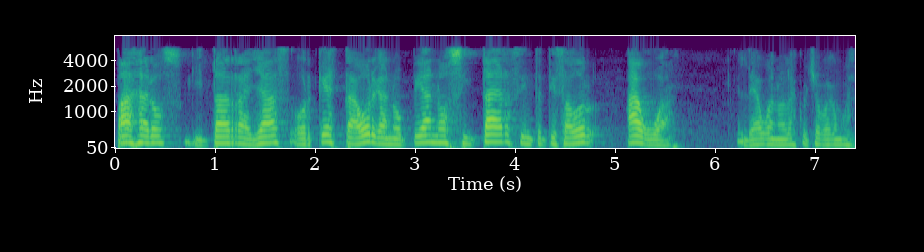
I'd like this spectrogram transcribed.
pájaros, guitarra, jazz, orquesta, órgano, piano, citar, sintetizador, agua. El de agua no la escuchaba cómo es.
